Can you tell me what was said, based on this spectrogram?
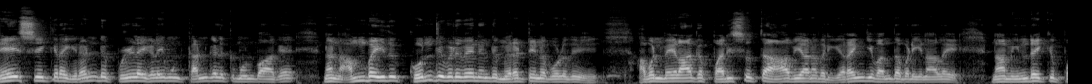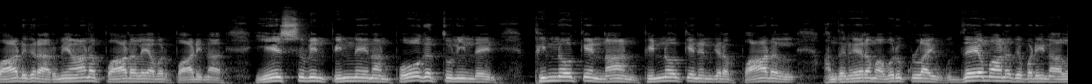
நேசிக்கிற இரண்டு பிள்ளைகளை உன் கண்களுக்கு முன்பாக நான் அம்பெய்து கொன்று விடுவேன் என்று மிரட்டின பொழுது அவன் மேலாக பரிசுத்த ஆவியானவர் இறங்கி வந்தபடியினாலே நாம் இன்றைக்கு பாடுகிற அருமையான பாடலை அவர் பாடினார். இயேசுவின் பின்னே நான் போக துணிந்தேன். பின்னோக்கேன் நான் பின்னோக்கேன் என்கிற பாடல் அந்த நேரம் அவருக்குள்ளாய் உதயமானதுபடினால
